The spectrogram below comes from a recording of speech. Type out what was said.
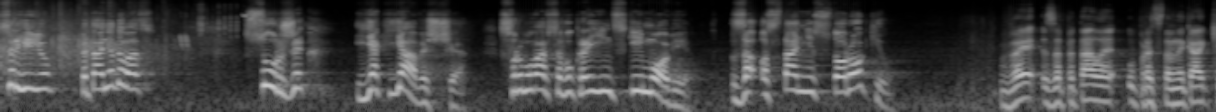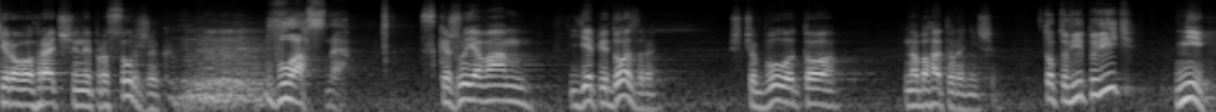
Сергію, питання до вас. Суржик як явище сформувався в українській мові за останні 100 років. Ви запитали у представника Кіровоградщини про суржик. Власне. Скажу я вам, є підозри, що було то набагато раніше. Тобто відповідь? Ні.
